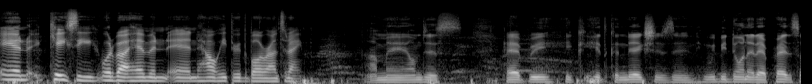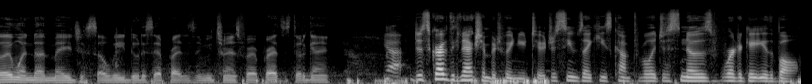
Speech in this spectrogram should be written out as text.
And Casey, what about him and, and how he threw the ball around tonight? I mean, I'm just happy he hit the connections, and we be doing it at practice, so it wasn't nothing major. So we do this at practice, and we transfer at practice to the game. Yeah, describe the connection between you two. It just seems like he's comfortable. He just knows where to get you the ball.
